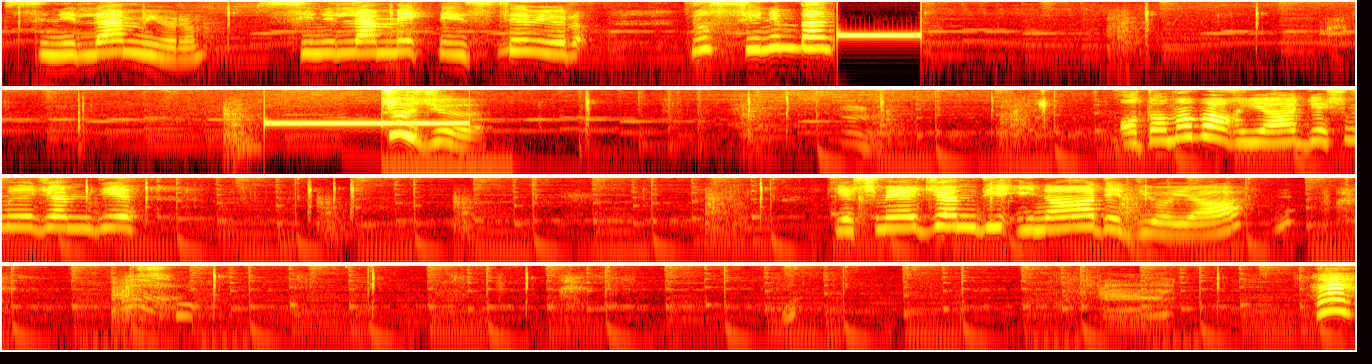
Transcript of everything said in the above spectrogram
sinirlenmiyorum. Sinirlenmek de istemiyorum. Ya senin ben çocuğu. Adama bak ya geçmeyeceğim diye. Geçmeyeceğim diye inat ediyor ya. Heh,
